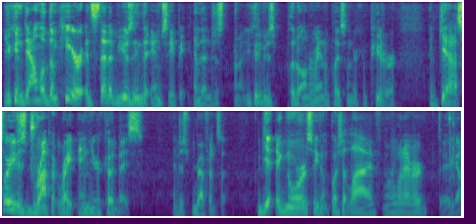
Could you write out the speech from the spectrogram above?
You can download them here instead of using the MCP. And then just, you could even just put it on a random place on your computer, I guess, or you just drop it right in your code base and just reference it. Git ignore so you don't push it live or whatever. There you go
